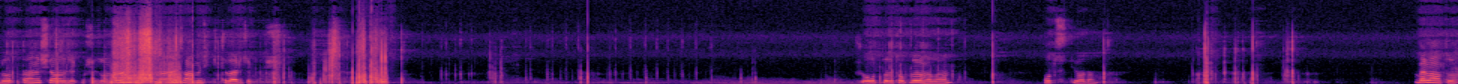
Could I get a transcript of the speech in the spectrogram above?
4 tane şey alacakmışız ondan. 4 tane tamir kiti verecekmiş. Şu otları topluyorum o zaman. Ot istiyor adam. Ver lan otu.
